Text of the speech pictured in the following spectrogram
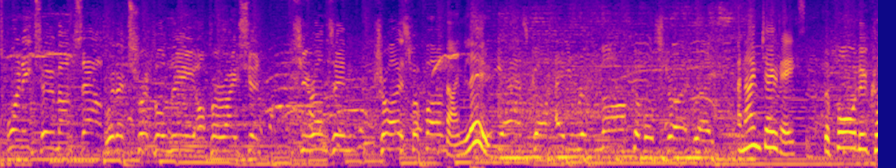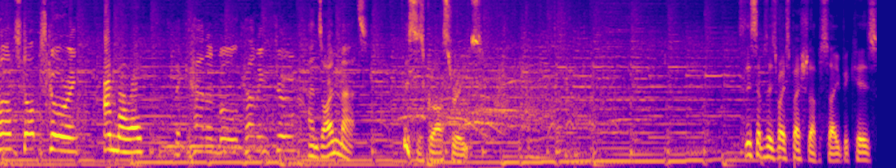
22 months out with a triple knee operation. She runs in, tries for fun. I'm Lou. He has got a remarkable strike rate. And I'm Jodie. The forward who can't stop scoring. I'm Molly. The cannonball coming through. And I'm Matt. This is Grassroots. This episode is a very special episode because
